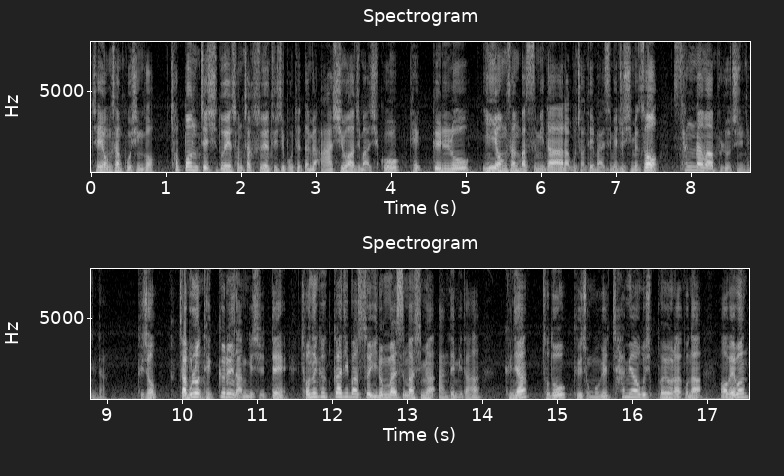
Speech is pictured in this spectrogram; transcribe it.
제 영상 보신 거 첫 번째 시도에 선착순에 들지 못했다면 아쉬워하지 마시고 댓글로 이 영상 봤습니다 라고 저한테 말씀해 주시면서 상담아 불러주시면 됩니다. 그죠? 자 물론 댓글을 남기실 때 저는 끝까지 봤어요 이런 말씀하시면 안 됩니다. 그냥 저도 그 종목을 참여하고 싶어요 라거나 어, 매번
